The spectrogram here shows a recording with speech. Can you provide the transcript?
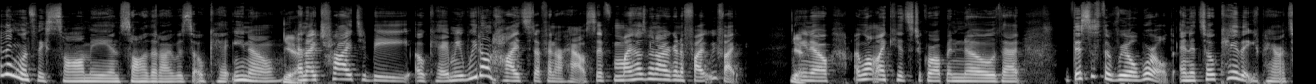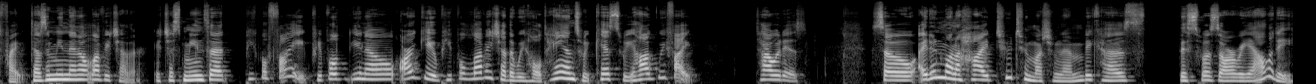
I think once they saw me and saw that I was okay, you know, Yeah. and I tried to be okay. I mean, we don't hide stuff in our house. If my husband and I are going to fight, we fight. Yeah. You know, I want my kids to grow up and know that this is the real world and it's okay that your parents fight. Doesn't mean they don't love each other. It just means that people fight. People, you know, argue. People love each other. We hold hands, we kiss, we hug, we fight. It's how it is. So I didn't want to hide too too much from them because this was our reality.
